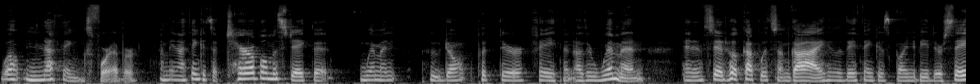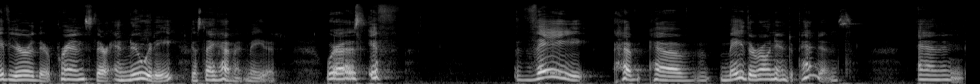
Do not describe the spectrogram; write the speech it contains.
Well, nothing's forever. I mean, I think it's a terrible mistake that women who don't put their faith in other women and instead hook up with some guy who they think is going to be their savior, their prince, their annuity, because they haven't made it. Whereas if they have, have made their own independence and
